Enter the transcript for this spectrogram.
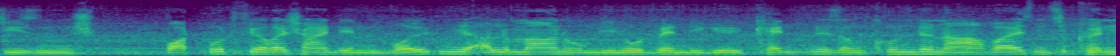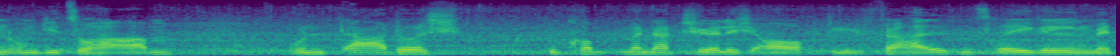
diesen Sportbootführerschein, den wollten wir alle machen, um die notwendige Kenntnis und Kunde nachweisen zu können, um die zu haben. Und dadurch bekommt man natürlich auch die Verhaltensregeln mit,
